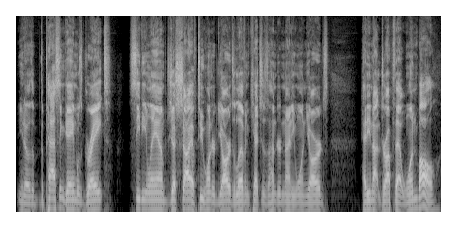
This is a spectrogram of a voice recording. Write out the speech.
you know the the passing game was great. CeeDee Lamb just shy of 200 yards, 11 catches, 191 yards. Had he not dropped that one ball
